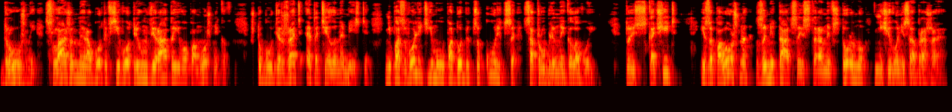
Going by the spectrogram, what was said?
дружной, слаженной работы всего триумвирата его помощников, чтобы удержать это тело на месте, не позволить ему уподобиться курице с отрубленной головой, то есть вскочить и заполошно заметаться из стороны в сторону, ничего не соображая.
